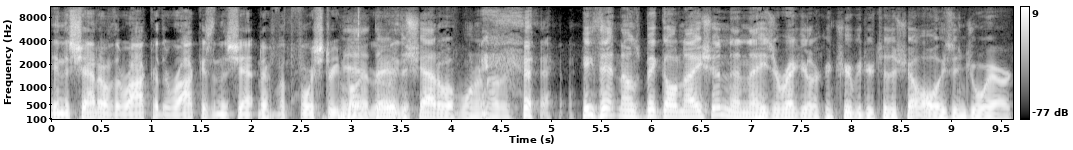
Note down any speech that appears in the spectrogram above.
in the shadow of the Rock, or the Rock is in the shadow of the Fourth Street. Yeah, Bar they're in the shadow of one another. Heath Hinton owns Big Gold Nation, and he's a regular contributor to the show. Always enjoy our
